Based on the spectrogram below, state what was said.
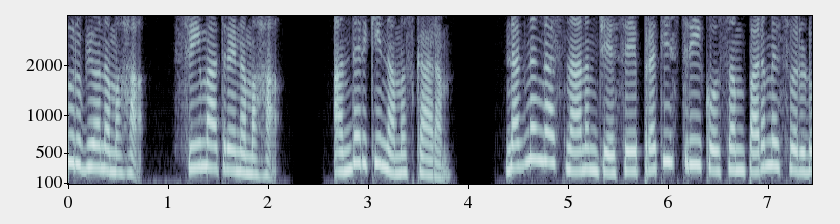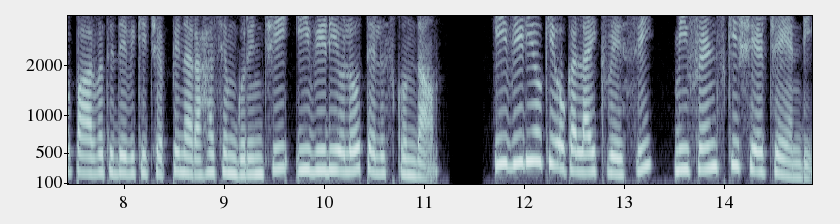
గురుభ్యో నమః. శ్రీమాత్రే నమః. అందరికీ నమస్కారం. నగ్నంగా స్నానం చేసే ప్రతి స్త్రీ కోసం పరమేశ్వరుడు పార్వతీదేవికి చెప్పిన రహస్యం గురించి ఈ వీడియోలో తెలుసుకుందాం. ఈ వీడియోకి ఒక లైక్ వేసి మీ ఫ్రెండ్స్కి షేర్ చేయండి.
